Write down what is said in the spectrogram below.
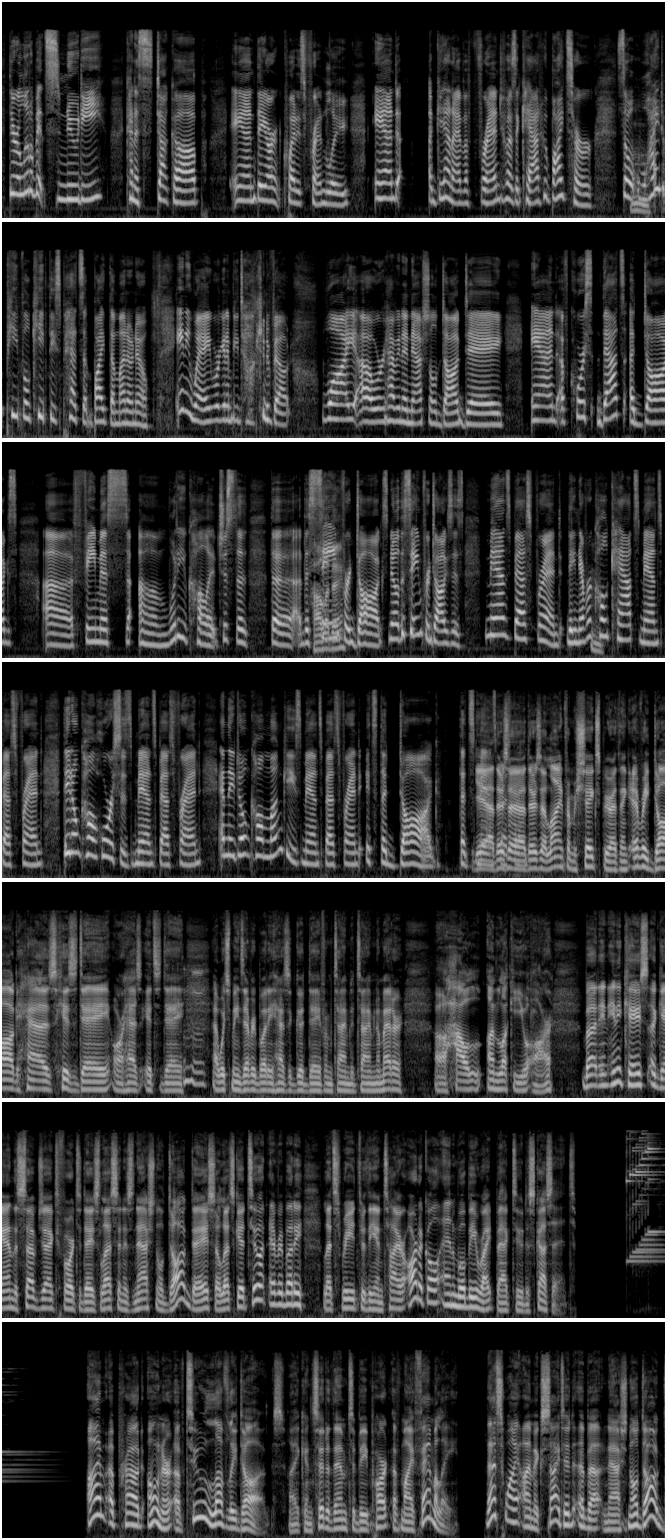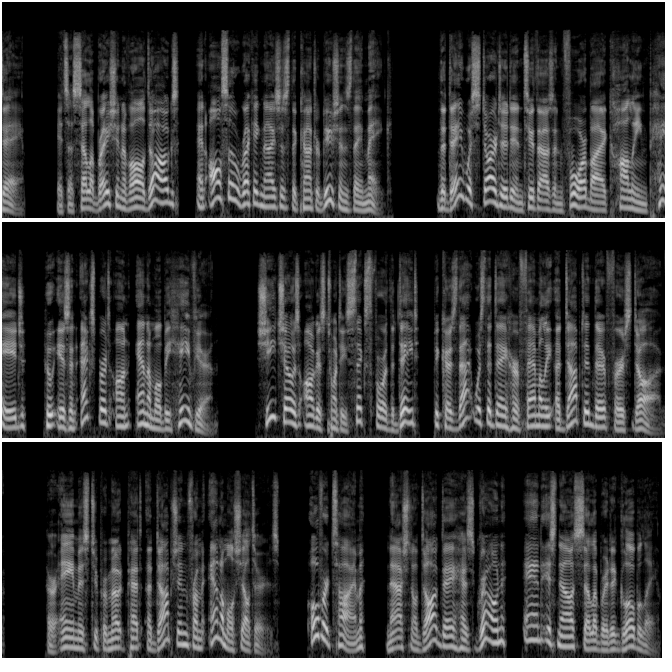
They're a little bit snooty, kind of stuck up, and they aren't quite as friendly. And again, I have a friend who has a cat who bites her. So, hmm. why do people keep these pets that bite them? I don't know. Anyway, we're going to be talking about why uh, we're having a National Dog Day. And of course, that's a dog's uh, famous, um, what do you call it? Just the, the, the Holiday? saying for dogs. No, the saying for dogs is man's best friend. They never call cats man's best friend. They don't call horses man's best friend. And they don't call monkeys man's best friend. It's the dog that's Yeah, there's best a there's a line from Shakespeare. I think every dog has his day or has its day, Mm-hmm. uh, which means everybody has a good day from time to time, no matter uh, how unlucky you are. But in any case, again, the subject for today's lesson is National Dog Day. So let's get to it, everybody. Let's read through the entire article, and we'll be right back to discuss it. I'm a proud owner of two lovely dogs. I consider them to be part of my family. That's why I'm excited about National Dog Day. It's a celebration of all dogs and also recognizes the contributions they make. The day was started in 2004 by Colleen Paige, who is an expert on animal behavior. She chose August 26th for the date because that was the day her family adopted their first dog. Her aim is to promote pet adoption from animal shelters. Over time, National Dog Day has grown and is now celebrated globally.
